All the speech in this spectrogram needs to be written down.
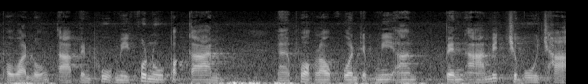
เพราะว่าหลวงตาเป็นผู้มีคุณูปการพวกเราควรจะมีเป็นอามิชบูชา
